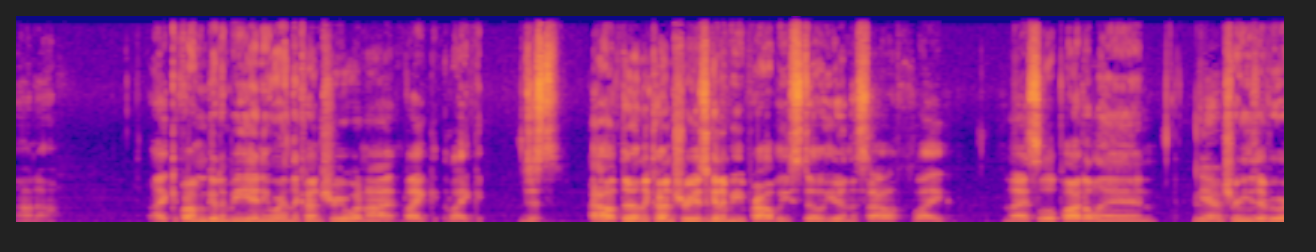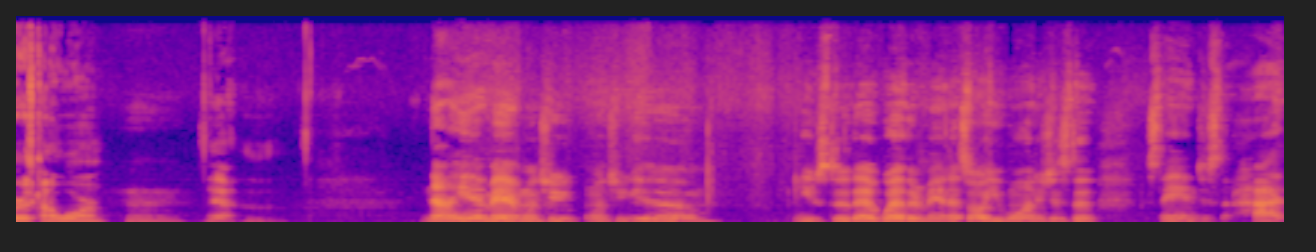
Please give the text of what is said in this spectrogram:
I don't know. Like if I'm gonna be anywhere in the country or whatnot, like like just out there in the country, it's gonna be probably still here in the south, like nice little plot of land, Yeah. Trees everywhere. It's kind of warm. Mm. Yeah. Nah, yeah, man. Once you once you get um used to that weather, man, that's all you want is just to stay in just a hot,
